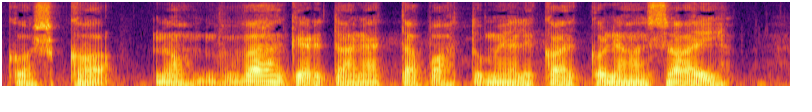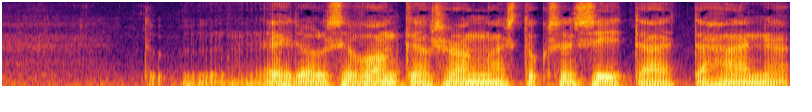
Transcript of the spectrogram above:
koska no, vähän kertaa näitä tapahtumia, eli Kaikkonenhan sai ehdollisen vankeusrangaistuksen siitä, että hän,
